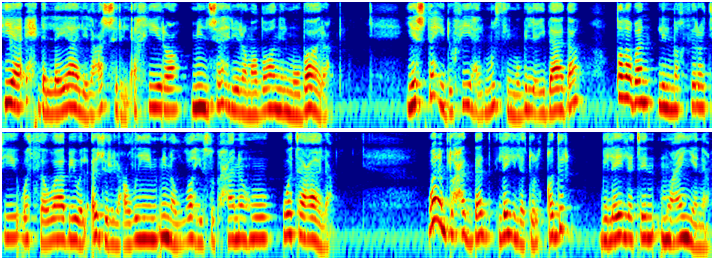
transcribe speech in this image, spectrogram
هي إحدى الليالي العشر الأخيرة من شهر رمضان المبارك، يجتهد فيها المسلم بالعبادة طلبا للمغفرة والثواب والأجر العظيم من الله سبحانه وتعالى، ولم تحدد ليلة القدر بليلة معينة،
